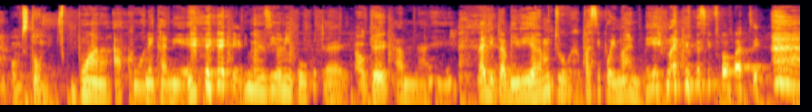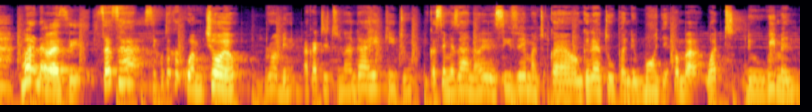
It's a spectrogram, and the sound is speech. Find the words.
nipo mstuni bwana akuonekanie Ni mwenzio nipo huko tayari okay. Amna eh. najitabilia mtu pasipo imani. Eh, imani pasipopate bwana basi sasa sikutaka kuwa mchoyo robin wakati tunaandaa hii kitu ikasemezana na wewe si vyema tukaongelea tu upande mmoja kwamba what do women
